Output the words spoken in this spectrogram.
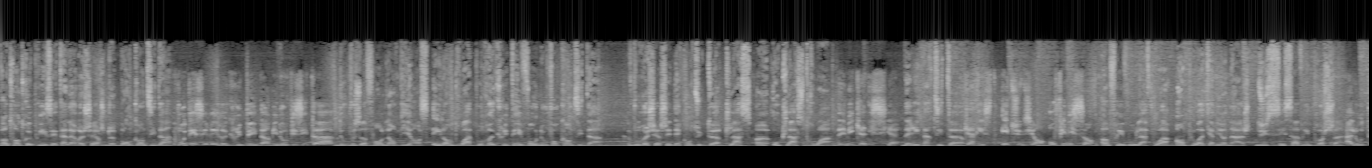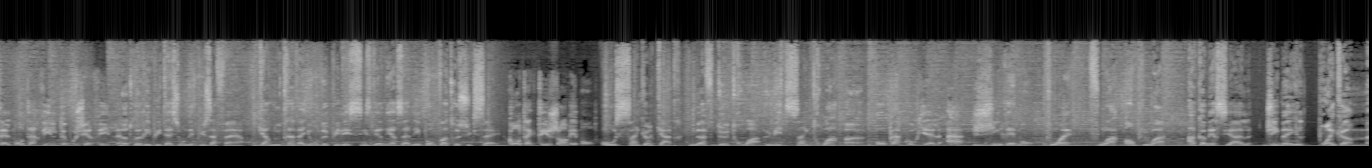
Votre entreprise est à la recherche de bons candidats? Vous désirez recruter parmi nos visiteurs? Nous vous offrons l'ambiance et l'endroit pour recruter vos nouveaux candidats. Vous recherchez des conducteurs classe 1 ou classe 3, des mécaniciens, des répartiteurs, caristes, étudiants ou finissants? Offrez-vous la foi Emploi Camionnage du 6 avril prochain à l'hôtel Montarville de Boucherville. Notre réputation n'est plus à faire, car nous travaillons depuis les six dernières années pour votre succès. Contactez Jean Raymond au 514-923-8531 ou par courriel à jraymond.foiemploi en commercial gmail.com.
